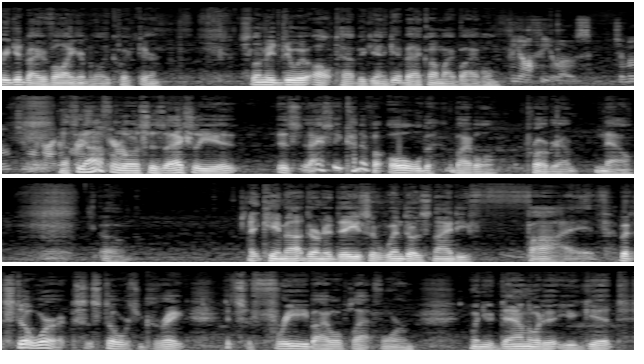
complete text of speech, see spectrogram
redid my volume really quick there. So let me do an Alt tab again and get back on my Bible. Theophilos. To move to an Now, press the arrow. Theophilos is actually it's actually kind of an old Bible program now. Uh, it came out during the days of Windows 95, but it still works. It still works great. It's a free Bible platform. When you download it, you get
